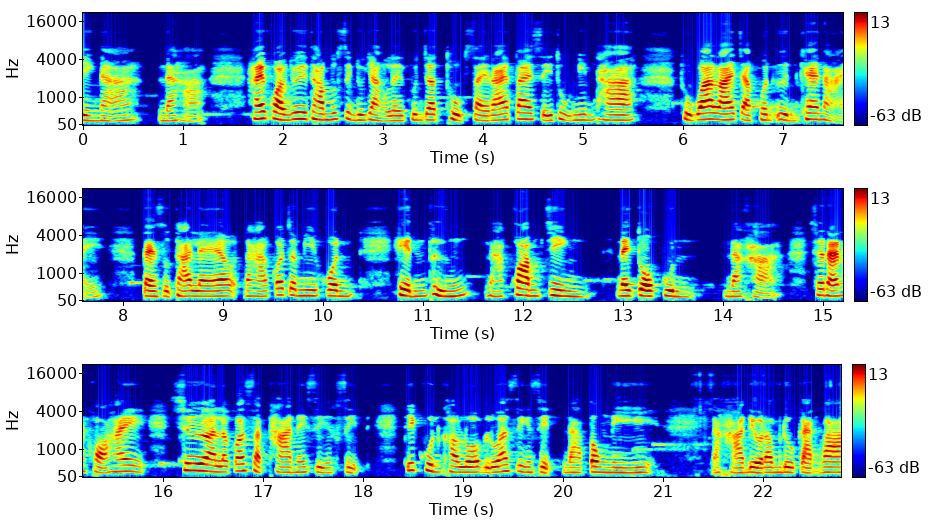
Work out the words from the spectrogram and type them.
ริง ๆ นะนะคะ ให้ความยุติธรรมทุกสิ่งทุกอย่างเลย คุณจะถูกใส่ร้ายป้ายสีถูกนินทา ถูกว่าร้ายจากคนอื่นแค่ไหน แต่สุดท้ายแล้วนะคะก็จะมีคนเห็นถึงนะความจริงในตัวคุณ นะคะ ฉะนั้นขอให้เชื่อแล้วก็ศรัทธาในสิ่งศักดิ์สิทธิ์ที่คุณเคารพหรือว่าสิ่งศักดิ์สิทธิ์นะตรงนี้นะคะ เดี๋ยวเรามาดูกันว่า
